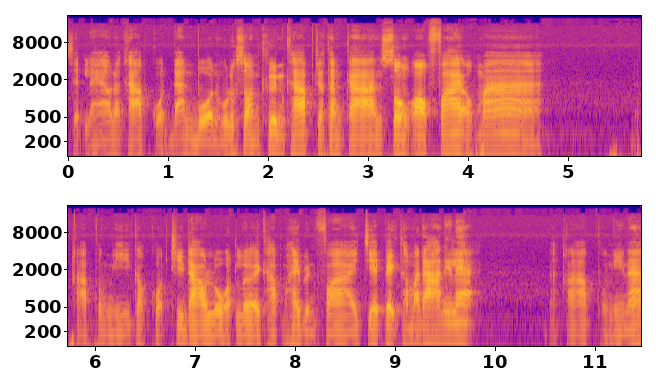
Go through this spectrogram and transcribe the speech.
เสร็จแล้วนะครับ กดด้านบนหัวลูกศรขึ้นครับ จะทำการส่งออกไฟล์ออกมานะครับ ตรงนี้ก็กดที่ดาวน์โหลดเลยครับ ให้เป็นไฟล์ JPEG ธรรมดานี่แหละนะครับ ตรงนี้นะ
